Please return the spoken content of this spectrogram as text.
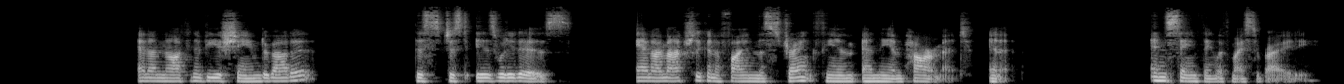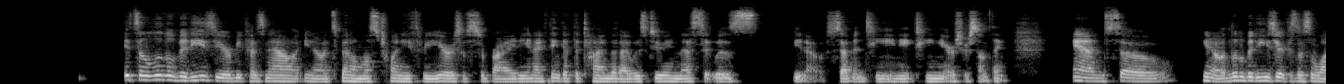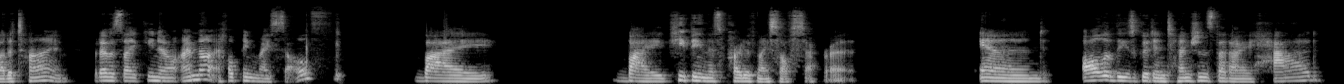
and I'm not going to be ashamed about it. This just is what it is. And I'm actually going to find the strength and the empowerment in it. And same thing with my sobriety. It's a little bit easier because now, you know, it's been almost 23 years of sobriety. And I think at the time that I was doing this, it was, you know, 17, 18 years or something. And so, you know, a little bit easier because there's a lot of time. But I was like, you know, I'm not helping myself by by keeping this part of myself separate. And all of these good intentions that I had,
